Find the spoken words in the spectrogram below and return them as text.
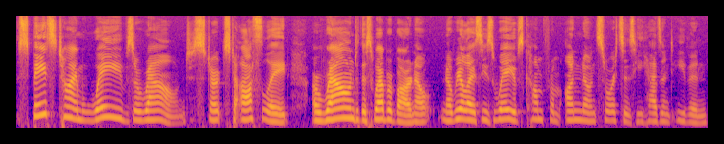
space time waves around, starts to oscillate around this Weber bar. Now, now realize these waves come from unknown sources. He hasn't even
